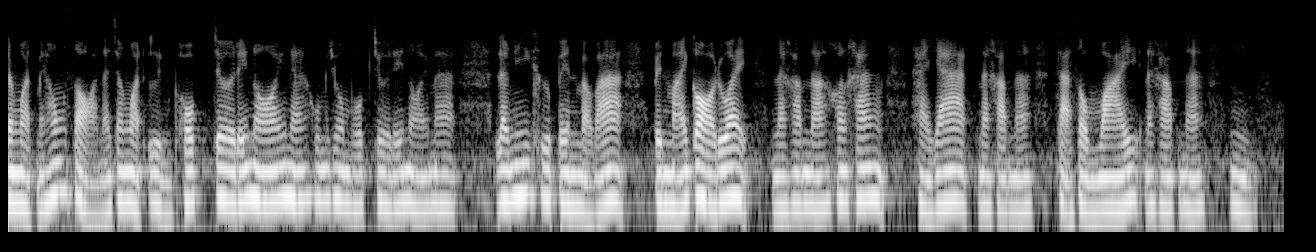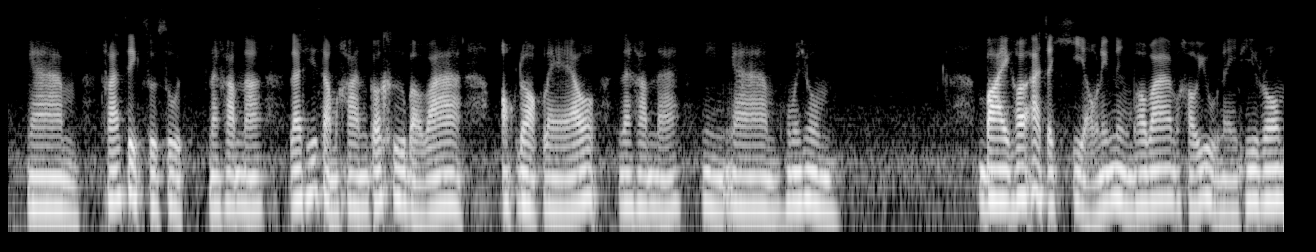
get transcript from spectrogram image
จังหวัดแม่ฮ่องสอนนะจังหวัดอื่นพบเจอได้น้อยนะคุณผู้ชมพบเจอได้น้อยมาก แล้วนี่คือเป็นแบบว่าเป็นไม้กอด้วยนะครับนะค่อนข้างหายากนะครับนะสะสมไว้นะครับนะนี่งามคลาสสิกสุดๆนะครับนะและที่สำคัญก็คือแบบว่าออกดอกแล้วนะครับนะนี่งามคุณผู้ชม ใบเขาอาจจะเขียวนิดนึงเพราะว่าเขาอยู่ในที่ร่ม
